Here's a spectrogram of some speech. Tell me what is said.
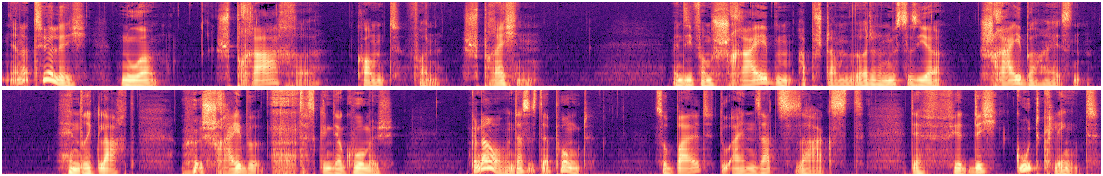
Ja, natürlich. Nur Sprache kommt von sprechen. Wenn sie vom Schreiben abstammen würde, dann müsste sie ja Schreibe heißen. Hendrik lacht. Schreibe, das klingt ja komisch. Genau, und das ist der Punkt. sobald du einen Satz sagst, der für dich gut klingt,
